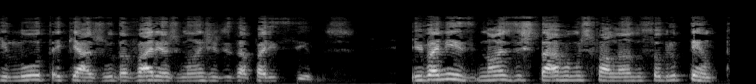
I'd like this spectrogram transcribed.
que luta e que ajuda várias mães de desaparecidos. Ivanise, nós estávamos falando sobre o tempo,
